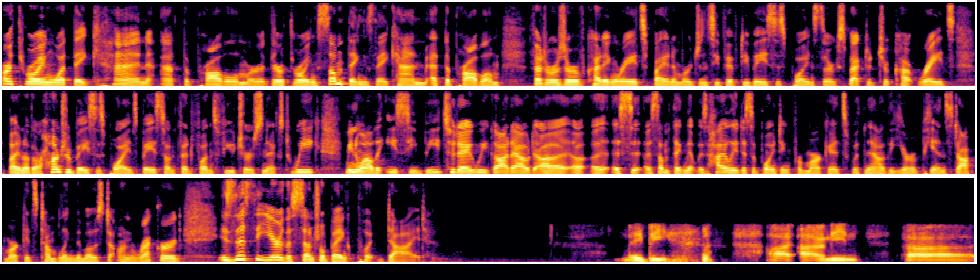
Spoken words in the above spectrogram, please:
are throwing what they can at the problem, or they're throwing some things they can at the problem. Federal Reserve cutting rates by an emergency 50 basis points. They're expected to cut rates by another 100 basis points based on Fed funds futures next week. Meanwhile, the ECB today we got out uh, a, a, a, something that was highly disappointing for markets, with now the European stock markets tumbling the most on record. Is this the year the central bank put died? Maybe. I, I mean, uh,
